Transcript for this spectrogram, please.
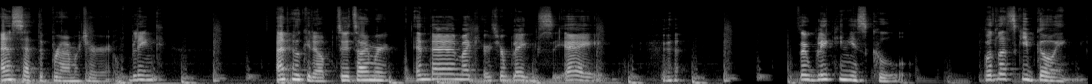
and set the parameter of blink and hook it up to a timer and then my character blinks, yay! so blinking is cool. But let's keep going.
